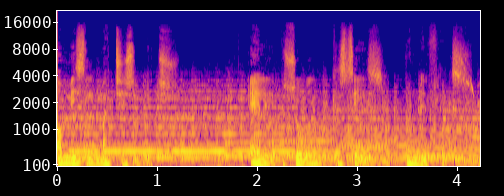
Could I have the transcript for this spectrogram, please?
og Missel Matisevic. Alle episoder kan ses på Netflix.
